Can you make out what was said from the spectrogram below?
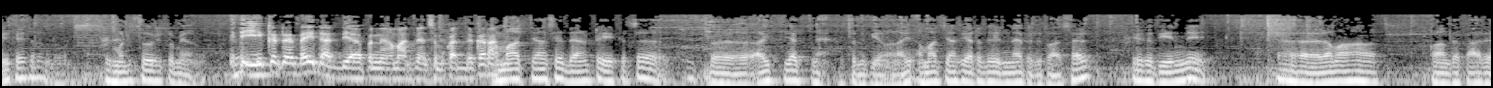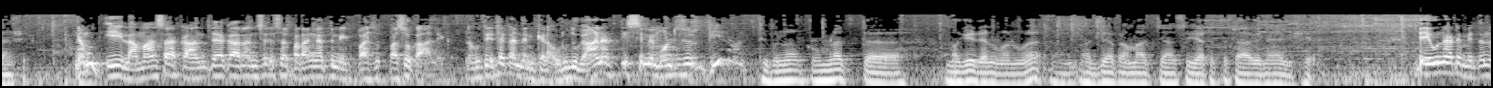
ඒකයි කරන්න ඕනේ. මොන්ටිසෝරි ක්‍රමය අනුව. ඉතින් ඒකට බැයිද අධ්‍යාපන අමාත්‍යාංශ මොකද්ද කරන්නේ? අමාත්‍යාංශය දැනට ඒකට අයිතියක් නැහැ. එතන කියනවා. අමාත්‍යාංශය යටතේ ඉන්නේ නැහැ පිළිපාසල්. ඒක තියෙන්නේ ළමා කාන්ත කාර්යාංශය. නමුත් ඒ ළමාසා කාන්තයාකාරංශයස පටන් ගත්ත මේ පසු කාලෙක. නමුත් එතකන් දැන් කියන අවුරුදු ගාණක් තිස්සේ මේ මොන්ටිසෝරි තියෙනවනේ. තිබුණා අ, මගේ දැනුම අනුව අධ්‍යාපන අමාත්‍යාංශය යටතට ආවේ නැහැ විෂය. ඒ වුණාට මෙතන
